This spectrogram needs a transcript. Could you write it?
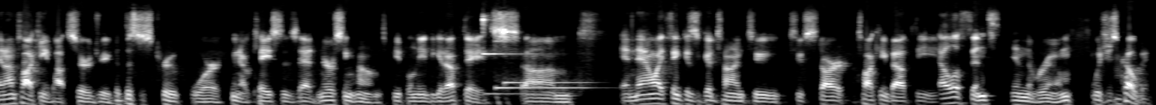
And I'm talking about surgery, but this is true for, you know, cases at nursing homes. People need to get updates. Um, and now I think is a good time to to start talking about the elephant in the room, which is COVID.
